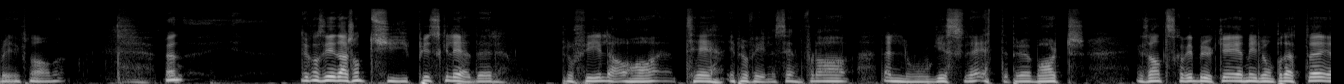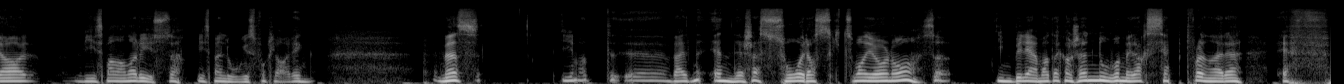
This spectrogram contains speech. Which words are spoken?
blir det ikke noe av det. Men du kan si det er sånn typisk lederprofil da, å ha T i profilen sin. For da det er logisk, det er etterprøvbart. Skal vi bruke en million på dette? Ja, vis meg en analyse. Vis meg en logisk forklaring. Mens i og med at uh, verden endrer seg så raskt som man gjør nå, så innbiller jeg meg at det kanskje er noe mer aksept for den derre F,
